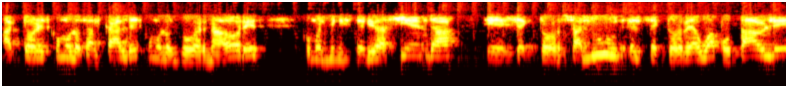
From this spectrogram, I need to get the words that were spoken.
actores como los alcaldes, como los gobernadores, como el Ministerio de Hacienda, el sector salud, el sector de agua potable,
